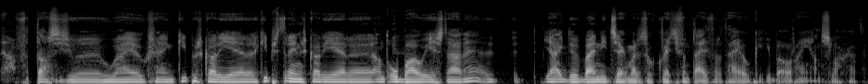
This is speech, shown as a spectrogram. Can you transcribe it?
ja, fantastisch hoe, hoe, hij ook zijn keeperscarrière, keeperstrainerscarrière aan het opbouwen is daar. Hè? Ja, ik durf bijna niet te zeggen, maar het is ook een kwestie van tijd voordat hij ook een keer bij Oranje aan de slag gaat.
